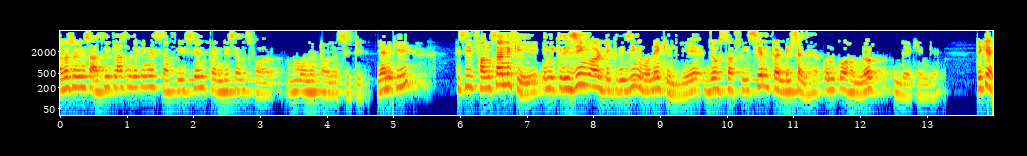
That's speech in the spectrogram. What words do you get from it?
हेलो स्टूडेंट्स आज की क्लास में देखेंगे सफिशियंट कंडीशंस फॉर मोनोटोनसिटी यानी कि किसी फ़ंक्शन के इंक्रीजिंग और डिक्रीजिंग होने के लिए जो सफिशियंट कंडीशन है, उनको हम लोग देखेंगे। ठीक है?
